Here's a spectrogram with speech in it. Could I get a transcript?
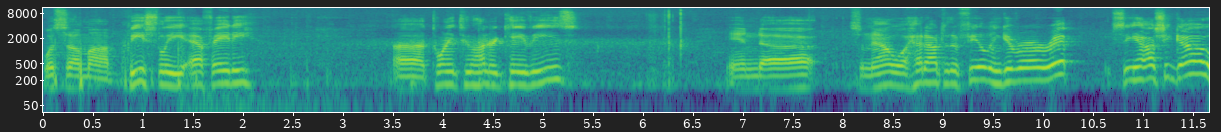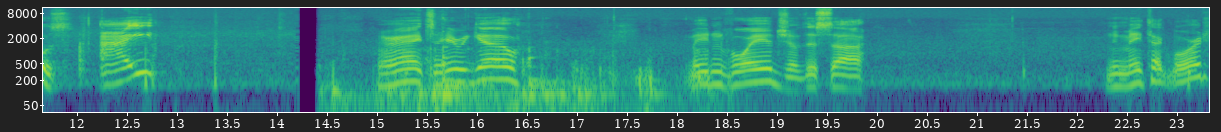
with some uh, beastly F80 uh, 2200 kVs and uh, so now we'll head out to the field and give her a rip. See how she goes. Aight? Alright, so here we go. Maiden voyage of this uh, new Matek board.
